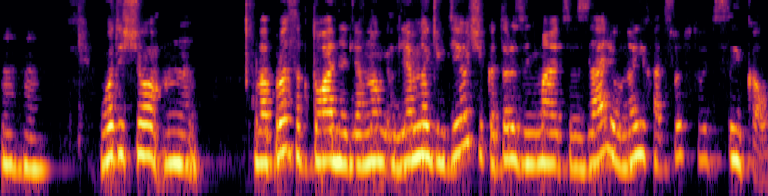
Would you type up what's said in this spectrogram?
Угу. Вот еще вопрос актуальный для, мног... для многих девочек, которые занимаются в зале, у многих отсутствует цикл.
